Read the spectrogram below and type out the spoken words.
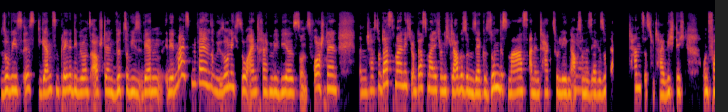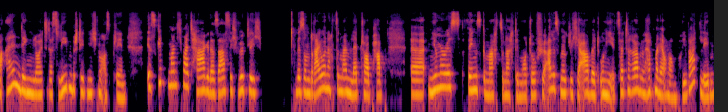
so wie es ist, die ganzen Pläne, die wir uns aufstellen, wird sowieso, werden in den meisten Fällen sowieso nicht so eintreffen, wie wir es uns vorstellen. Dann schaffst du das mal nicht und das mal nicht. Und ich glaube, so ein sehr gesundes Maß an den Tag zu legen, auch ja. so eine sehr gesunde Akzeptanz ist total wichtig. Und vor allen Dingen, Leute, das Leben besteht nicht nur aus Plänen. Es gibt manchmal Tage, da saß ich wirklich bis um drei Uhr nachts in meinem Laptop, habe äh, numerous things gemacht, so nach dem Motto, für alles mögliche, Arbeit, Uni etc. Dann hat man ja auch noch ein Privatleben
